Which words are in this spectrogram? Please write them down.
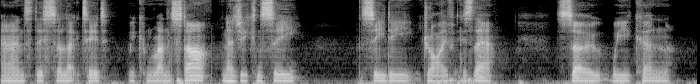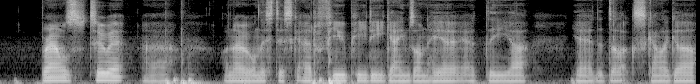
and this selected we can run start. And as you can see the CD drive is there. So we can browse to it. Uh, I know on this disk I had a few PD games on here. It had the uh, yeah the Deluxe Galaga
